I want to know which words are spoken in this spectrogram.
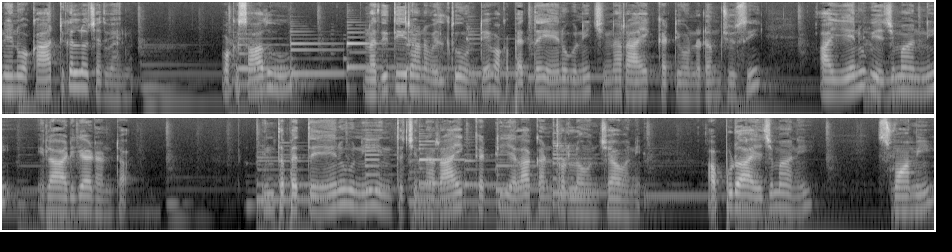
నేను ఒక ఆర్టికల్లో చదివాను. ఒక సాధువు నది తీరాన వెళ్తూ ఉంటే ఒక పెద్ద ఏనుగుని చిన్న రాయికి కట్టి ఉండడం చూసి ఆ ఏనుగు యజమాని ఇలా అడిగాడంట. ఇంత పెద్ద ఏనుగుని ఇంత చిన్న రాయికి కట్టి ఎలా కంట్రోల్లో ఉంచావని? అప్పుడు ఆ యజమాని స్వామి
